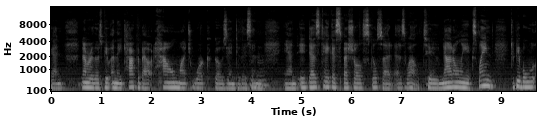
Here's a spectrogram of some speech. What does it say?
and a number of those people, and they talk about how much work goes into this, and Mm-hmm. and it does take a special skill set as well to not only explain to people,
